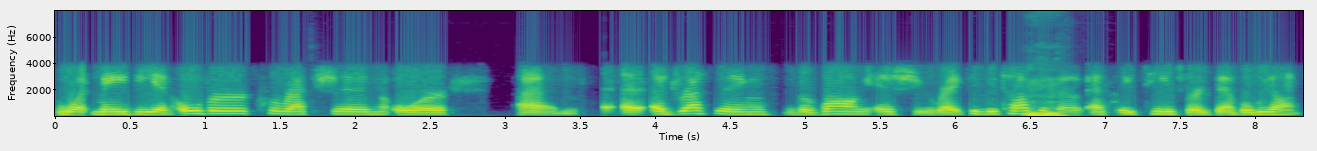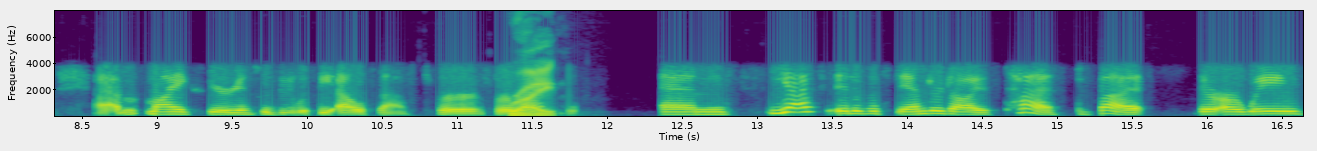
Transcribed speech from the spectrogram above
what may be an overcorrection or um, addressing the wrong issue, right? Because we talk mm-hmm. about SATs, for example. We don't. Um, my experience would be with the LSAT for for right. And yes, it is a standardized test, but there are ways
